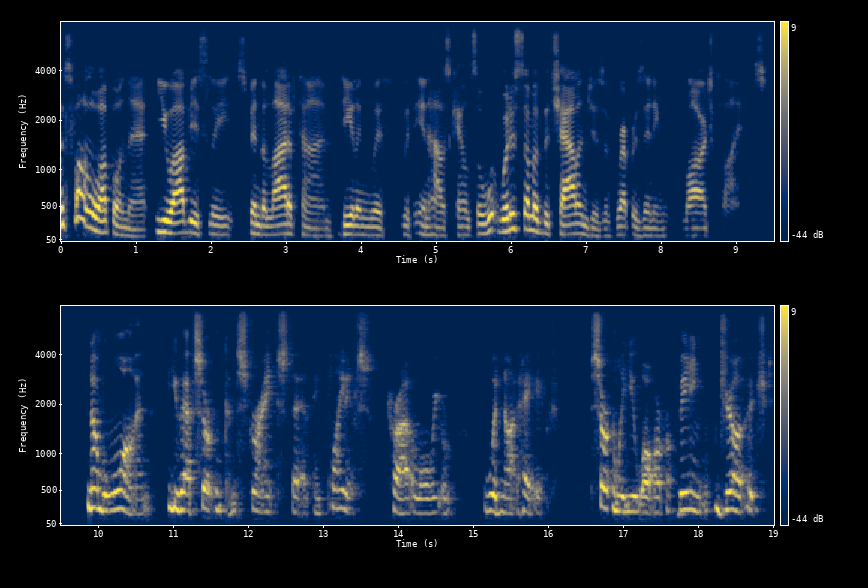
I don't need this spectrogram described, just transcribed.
Let's follow up on that. You obviously spend a lot of time dealing with, with in house counsel. What are some of the challenges of representing large clients? Number one, you have certain constraints that a plaintiff's trial lawyer would not have. Certainly, you are being judged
